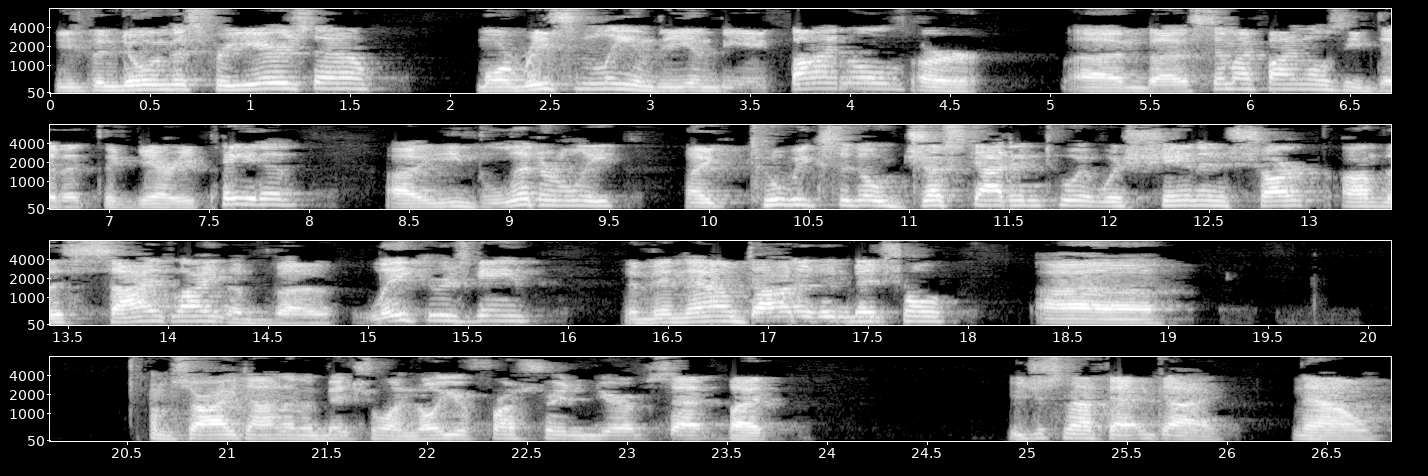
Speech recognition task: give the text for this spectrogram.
he's been doing this for years now. More recently in the NBA Finals or uh, in the semifinals, he did it to Gary Payton. Uh, he literally like two weeks ago, just got into it with Shannon Sharpe on the sideline of the Lakers game. And then now Donovan Mitchell. Uh, I'm sorry, Donovan Mitchell. I know you're frustrated, you're upset, but you're just not that guy. Now,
